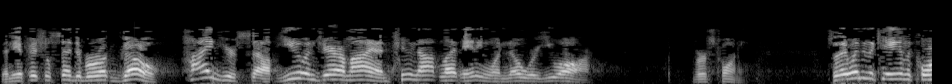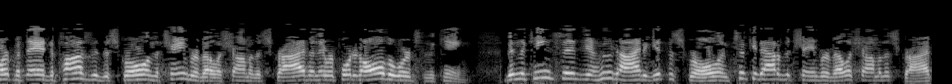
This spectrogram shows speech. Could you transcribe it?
Then the official said to Baruch, Go, hide yourself, you and Jeremiah, and do not let anyone know where you are. Verse 20. So they went to the king in the court, but they had deposited the scroll in the chamber of Elishama the scribe, and they reported all the words to the king. Then the king sent Yehudi to get the scroll and took it out of the chamber of Elishama the scribe,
